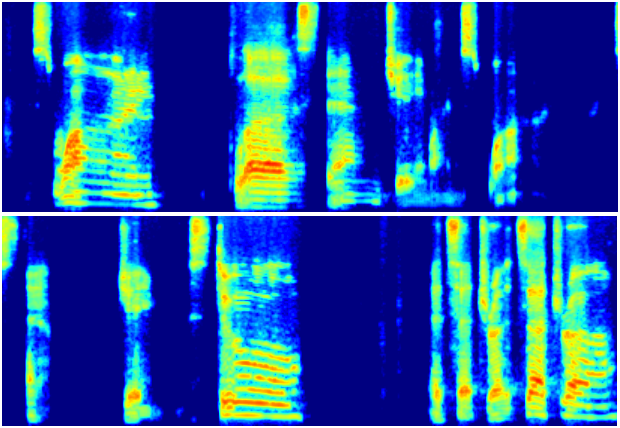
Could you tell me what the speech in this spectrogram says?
minus 1 plus mj minus 1 minus James 2, etc., etc.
